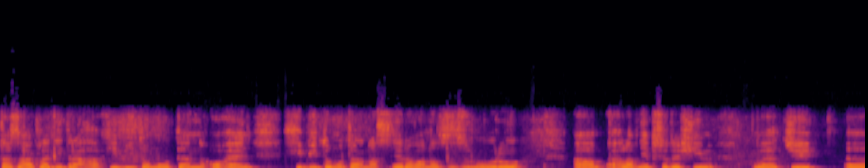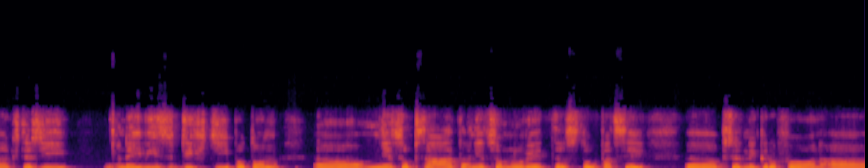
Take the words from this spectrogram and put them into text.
ta základní dráha, chybí tomu ten oheň, chybí tomu ta nasměrovanost z hůru a hlavně především ti, kteří nejvíc dychtí potom uh, něco psát a něco mluvit, stoupat si uh, před mikrofon a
